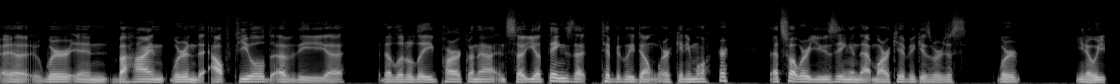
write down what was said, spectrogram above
Uh, we're in behind. We're in the outfield of the uh, the little league park on that, and so you know things that typically don't work anymore. that's what we're using in that market because we're just we're you know we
